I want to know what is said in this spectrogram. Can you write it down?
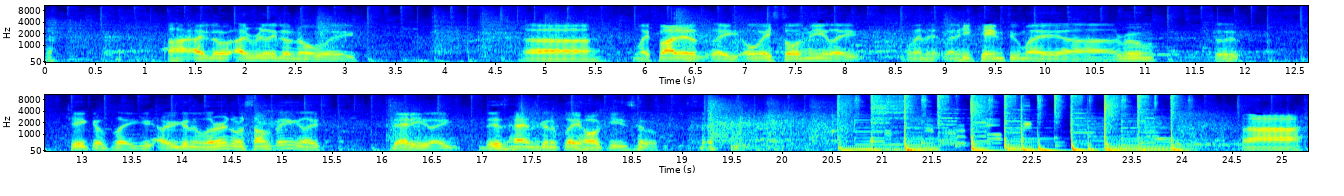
I, I don't. I really don't know. Like, uh, my father like always told me like when when he came to my uh, room, so Jakub, like, are you gonna learn or something? Like, Daddy, like, this hand's gonna play hockey, so. Ah,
